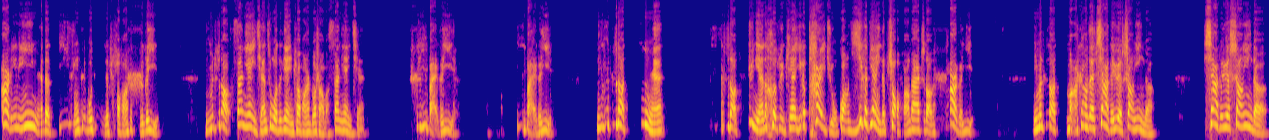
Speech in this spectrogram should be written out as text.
二零零一年的《英雄》这部电影的票房是十个亿。你们知道三年以前中国的电影票房是多少吗？三年以前是一百个亿，一百个亿。你们知道今年？知道去年的贺岁片一个泰囧，光一个电影的票房，大家知道的十二个亿。你们知道马上在下个月上映的，下个月上映的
